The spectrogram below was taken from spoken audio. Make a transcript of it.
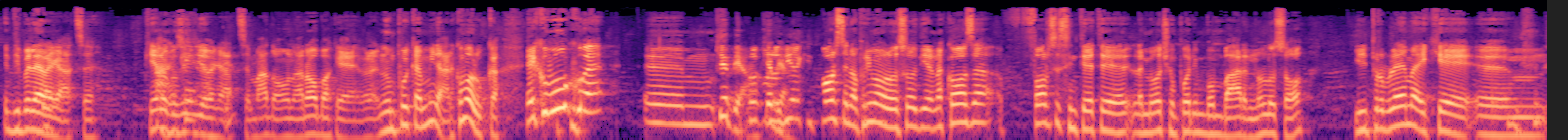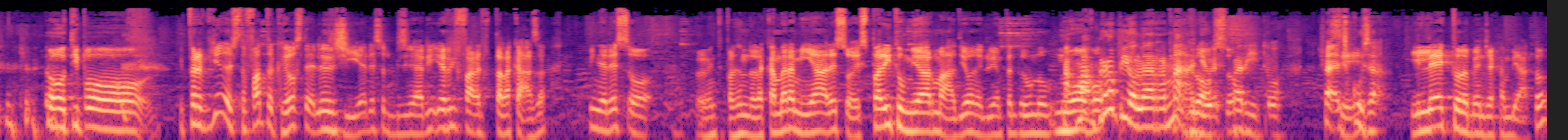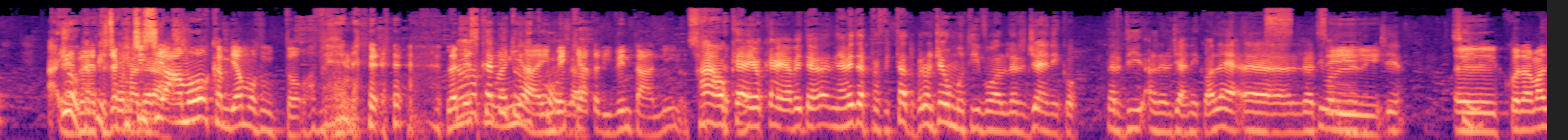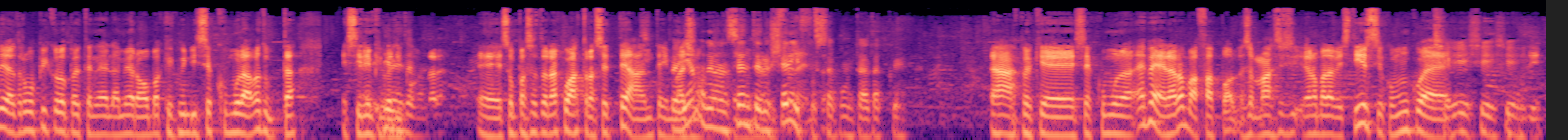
e di belle ragazze. Pieno anche, così di ragazze, madonna, roba che non puoi camminare come Luca. E comunque. Ehm, chi abbiamo? Volevo dire che forse, no, prima volevo solo dire una cosa. Forse sentirete la mia voce un po' rimbombare, non lo so. Il problema è che ehm, ho tipo per via di questo fatto che ho queste allergie, adesso bisogna rifare tutta la casa. Quindi adesso, ovviamente partendo dalla camera mia, adesso è sparito un mio armadio, ne dobbiamo prendere uno nuovo. Ma, ma proprio l'armadio è sparito. Cioè, sì. scusa. Il letto l'abbiamo già cambiato. Ah, io eh, detto, già che ci siamo, cambiamo tutto. Va bene. la non mia scrivania è invecchiata di 20 anni. So ah, ok, ok, avete, ne avete approfittato, però non c'è un motivo allergenico per dire allergenico, alle, eh, relativo sì. all'energia. Sì. Eh, quell'armadio era troppo piccolo per tenere la mia roba, che quindi si accumulava tutta e si riempiva di polvere. Eh, sono passato da 4 a 7 ante. Speriamo che non sente lo sceriffo questa puntata qui. Ah, perché si accumula. Eh beh, la roba fa polvere, ma sì, sì, è roba da vestirsi comunque. Sì, sì, sì.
